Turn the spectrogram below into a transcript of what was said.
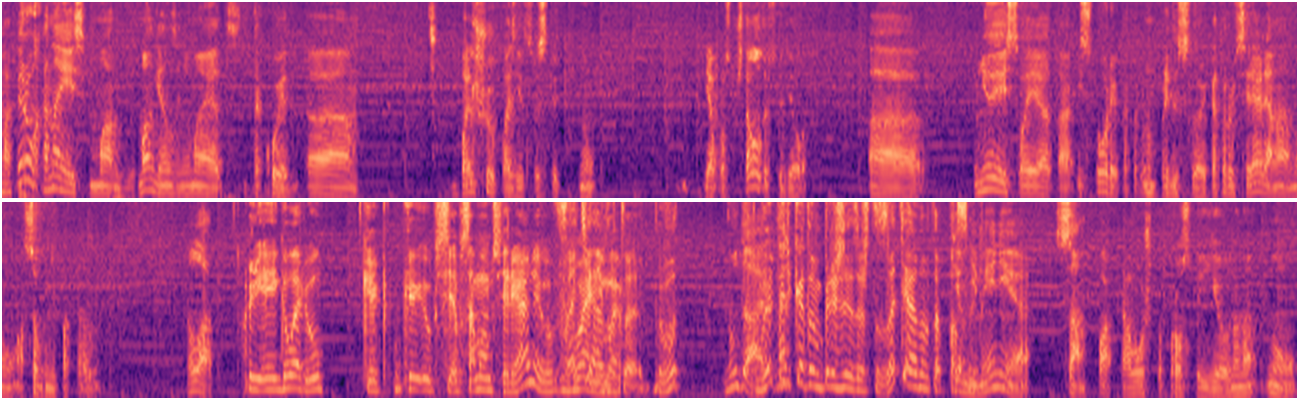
во-первых, она есть в манге. В манге она занимает такой э, большую позицию, если ты, ну, я просто читал это все дело. А, у нее есть своя та, история, которая, ну, предыстория, которую в сериале она, ну, особо не показана. Ну ладно. Я и говорю, как, как все в самом сериале, в аниме. Затянуто. Ну Вот Ну да, мы это- опять к этому пришли, то что затянуто, по тем не сути. менее, сам факт того, что просто ее, ну, ну,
